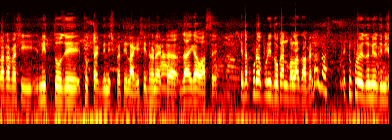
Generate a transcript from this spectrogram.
পাশাপাশি নিত্য যে টুকটাক জিনিসপাতি লাগে সেই ধরনের একটা জায়গাও আছে। এটা পুরাপুরি দোকান বলা যাবে না জাস্ট একটু প্রয়োজনীয় জিনিস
